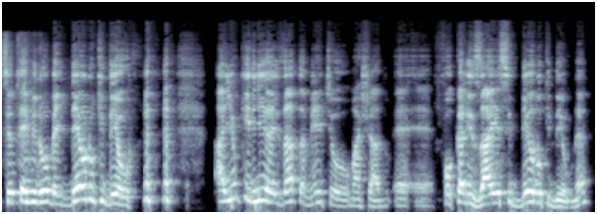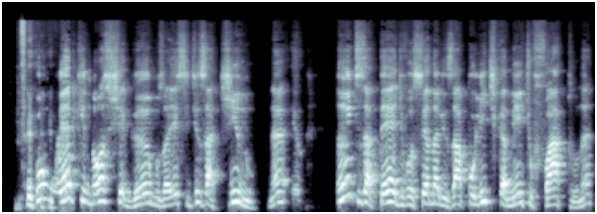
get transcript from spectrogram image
Você terminou bem, deu no que deu. Aí eu queria exatamente, o Machado, é, é, focalizar esse deu no que deu, né? Como é que nós chegamos a esse desatino, né? Eu, antes até de você analisar politicamente o fato, né?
